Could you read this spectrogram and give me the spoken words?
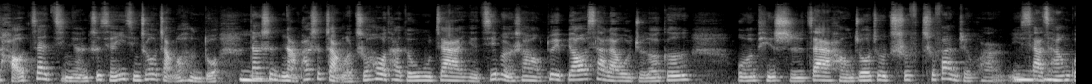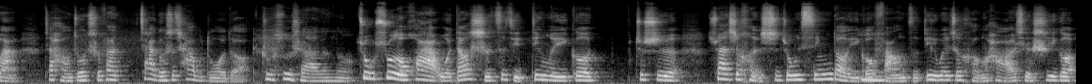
好在几年之前疫情之后涨了很多，但是哪怕是涨了之后，它的物价也基本上对标下来，我觉得跟。我们平时在杭州就吃吃饭这块儿，你下餐馆在杭州吃饭，价格是差不多的。住宿啥的呢？住宿的话，我当时自己订了一个，就是算是很市中心的一个房子，地理位置很好，而且是一个，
